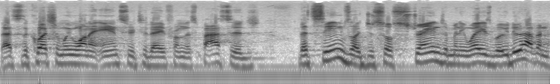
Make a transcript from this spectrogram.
That's the question we want to answer today from this passage that seems like just so strange in many ways, but we do have an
